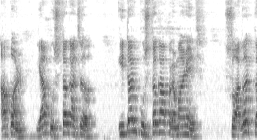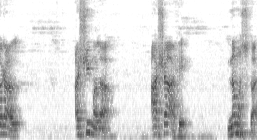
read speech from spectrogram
आपण या पुस्तकाचं इतर पुस्तकाप्रमाणेच स्वागत कराल अशी मला आशा आहे. नमस्कार.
